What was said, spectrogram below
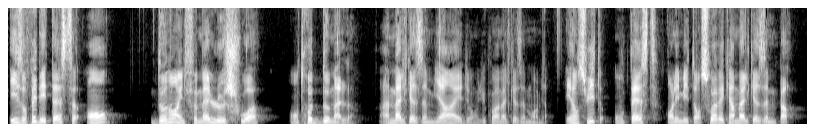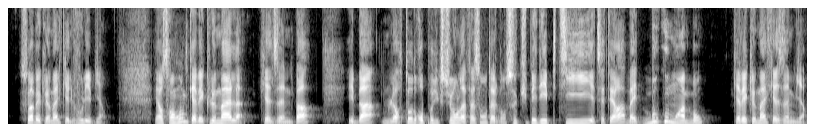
Et ils ont fait des tests en donnant à une femelle le choix entre deux mâles. Un mâle qu'elles aiment bien et donc, du coup un mâle qu'elles aiment moins bien. Et ensuite, on teste en les mettant soit avec un mâle qu'elles n'aiment pas, soit avec le mâle qu'elles voulaient bien. Et on se rend compte qu'avec le mâle qu'elles n'aiment pas, eh ben, leur taux de reproduction, la façon dont elles vont s'occuper des petits, etc., va être beaucoup moins bon qu'avec le mâle qu'elles aiment bien.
